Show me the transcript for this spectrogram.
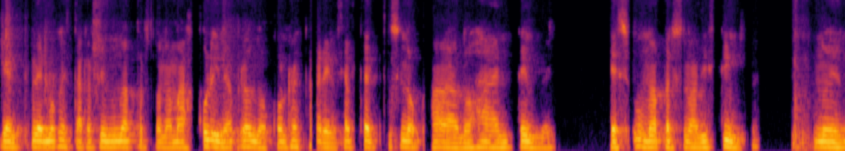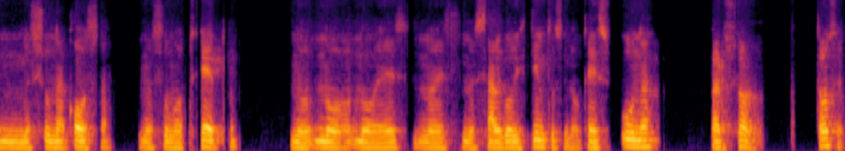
ya entendemos que está refiriendo a una persona masculina, pero no con referencia al sexo, sino para darnos a entender es una persona distinta. No es, no es una cosa, no es un objeto, no, no, no, es, no, es, no es algo distinto, sino que es una persona. Entonces,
